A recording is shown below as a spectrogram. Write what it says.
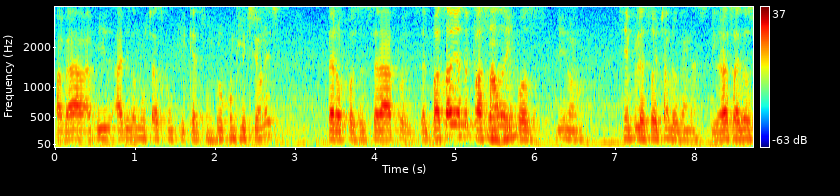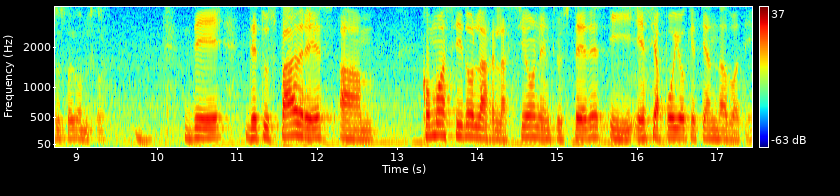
ha, ha habido, ha habido muchas conflic- conflicciones. Pero pues será, pues el pasado ya es el pasado y pues, you know, siempre le estoy echando ganas. Y gracias a Dios estoy donde estoy. de, de tus padres, am, ¿cómo ha sido la relación entre ustedes y ese apoyo que te han dado a ti?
